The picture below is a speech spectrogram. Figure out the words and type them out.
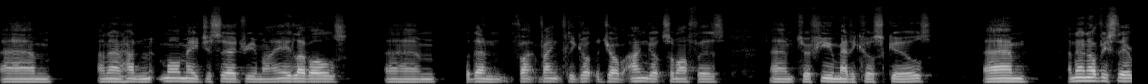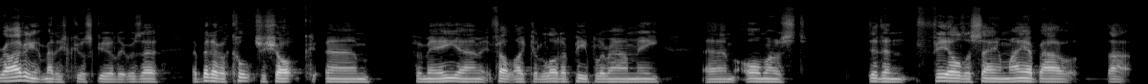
Um, and then had more major surgery in my A levels. Um, but then fa- thankfully got the job and got some offers um, to a few medical schools. Um, and then obviously arriving at medical school, it was a, a bit of a culture shock um, for me. it felt like a lot of people around me almost didn't feel the same way about that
